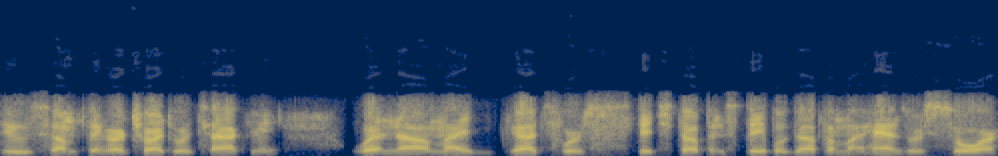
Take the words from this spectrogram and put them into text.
do something or try to attack me when uh, my guts were stitched up and stapled up and my hands were sore.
